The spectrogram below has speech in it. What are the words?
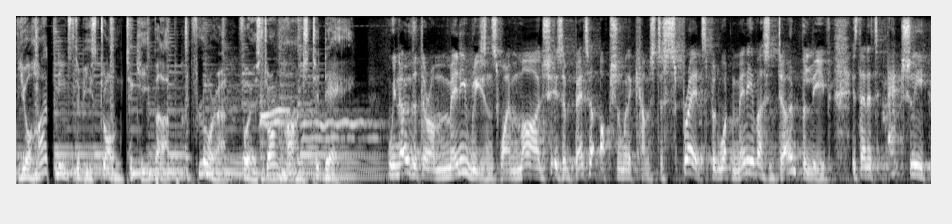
Your heart needs to be strong to keep up. Flora for a strong heart today. We know that there are many reasons why Marge is a better option when it comes to spreads, but what many of us don't believe is that it's actually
